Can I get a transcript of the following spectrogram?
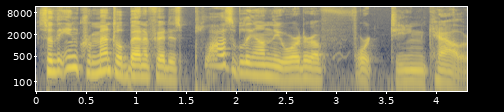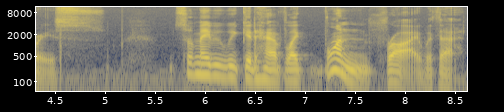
so the incremental benefit is plausibly on the order of 14 calories. So maybe we could have like one fry with that.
